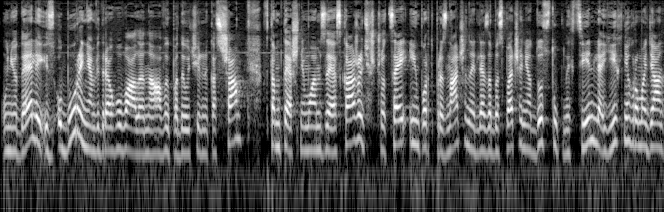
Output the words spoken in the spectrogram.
У Нью-Делі із обуренням відреагували на випади очільника США. В тамтешньому МЗС кажуть, що цей імпорт призначений для забезпечення доступних цін для їхніх громадян.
